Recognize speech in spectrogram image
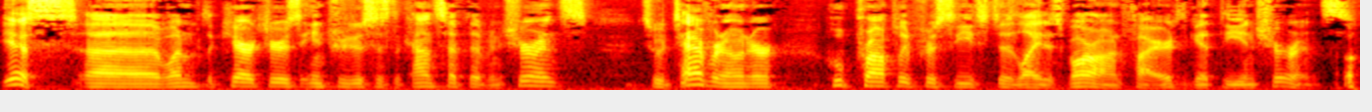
Yes, uh, one of the characters introduces the concept of insurance to a tavern owner who promptly proceeds to light his bar on fire to get the insurance. Oh.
